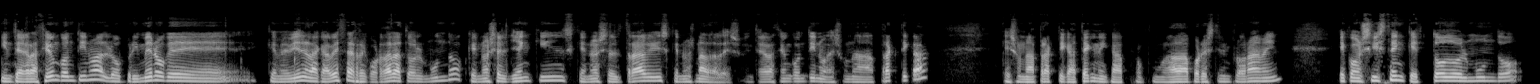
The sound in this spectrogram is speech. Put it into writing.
Integración continua, lo primero que, que, me viene a la cabeza es recordar a todo el mundo que no es el Jenkins, que no es el Travis, que no es nada de eso. Integración continua es una práctica es una práctica técnica promulgada por Stream Programming, que consiste en que todo el mundo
